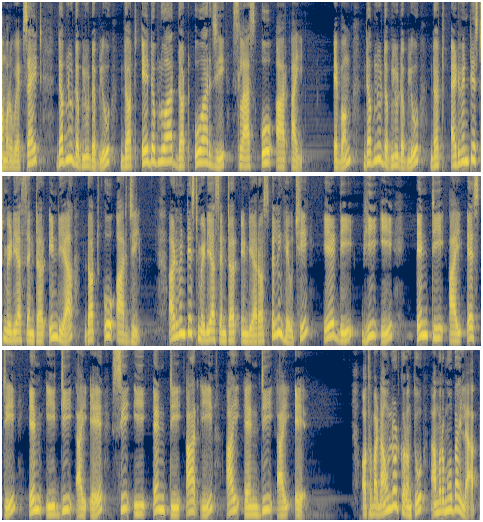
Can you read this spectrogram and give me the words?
ଆମର website W W W dot A W R dot O R G slash O R I ଏବଂ W W W dot Adventist Media Centre India dot O R G Adventist Media Centre ଇଣ୍ଡିଆର spelling ହେଉଛି A D V E N T I S T M E D I A C E N T R E I N D I A ଅଥବା download କରନ୍ତୁ ଆମର mobile app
